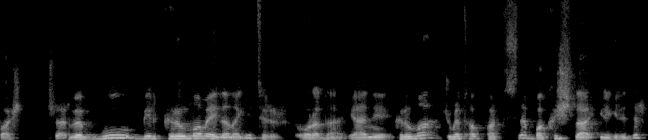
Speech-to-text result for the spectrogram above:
başlar ve bu bir kırılma meydana getirir orada. Yani kırılma Cumhuriyet Halk Partisi'ne bakışla ilgilidir.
